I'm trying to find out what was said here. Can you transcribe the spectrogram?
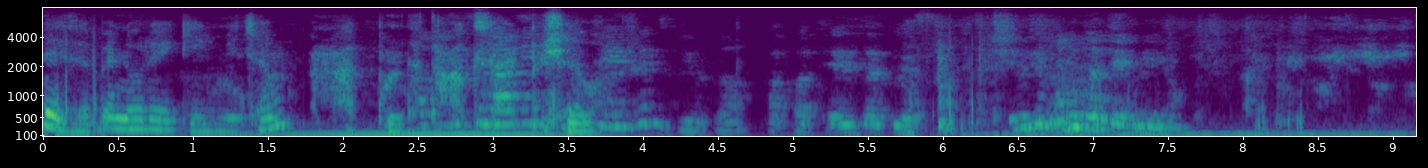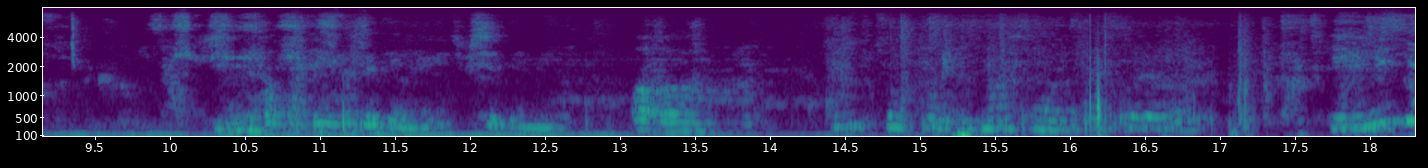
Neyse ben oraya girmeyeceğim. Ama aklımda daha güzel bir şey var. Şimdi onu da demiyor. Şimdi Fatma teyze de demiyor. Hiçbir şey demiyor. Aa. Gelimiz de.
